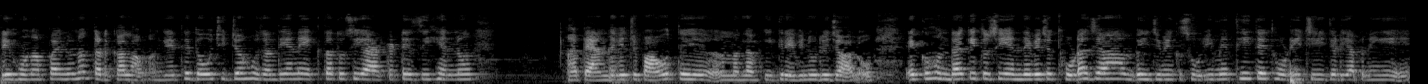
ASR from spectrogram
ਤੇ ਹੁਣ ਆਪਾਂ ਇਹਨੂੰ ਨਾ ਤੜਕਾ ਲਾਵਾਂਗੇ। ਇੱਥੇ ਦੋ ਚੀਜ਼ਾਂ ਹੋ ਜਾਂਦੀਆਂ ਨੇ। ਇੱਕ ਤਾਂ ਤੁਸੀਂ ਐਟਟਿਸ ਇਹਨੂੰ ਪੈਨ ਦੇ ਵਿੱਚ ਪਾਓ ਤੇ ਮਤਲਬ ਕਿ ਗ੍ਰੇਵੀ ਨੂੰ ਰਿਝਾ ਲਓ। ਇੱਕ ਹੁੰਦਾ ਕਿ ਤੁਸੀਂ ਇਹਦੇ ਵਿੱਚ ਥੋੜਾ ਜਿਹਾ ਵੀ ਜਿਵੇਂ ਕਸੂਰੀ ਮੇਥੀ ਤੇ ਥੋੜੀ ਜੀ ਜਿਹੜੀ ਆਪਣੀ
